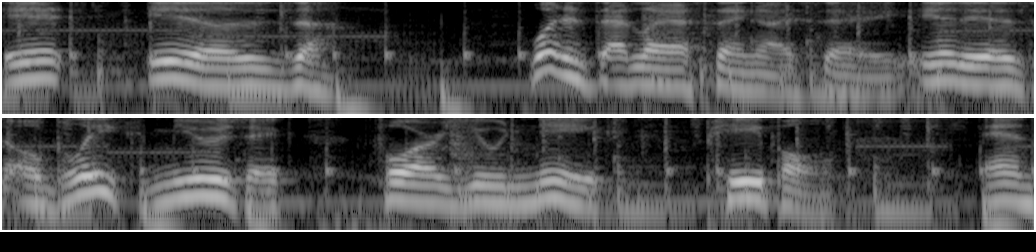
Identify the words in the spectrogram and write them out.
It is. What is that last thing I say? It is oblique music for unique people and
